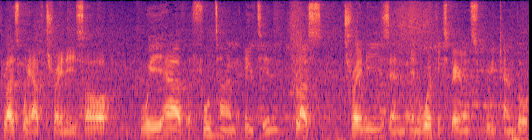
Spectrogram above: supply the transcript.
Plus, we have trainees. So we have a full-time 18 plus trainees and, and work experience. We can go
